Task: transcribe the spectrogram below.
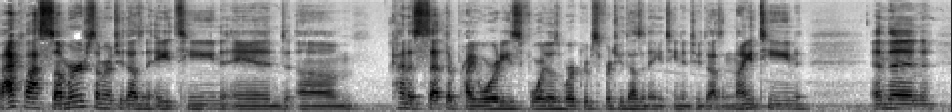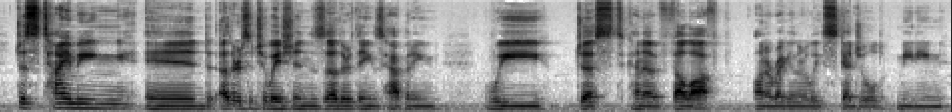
back last summer, summer of 2018, and um, kind of set the priorities for those work groups for 2018 and 2019. And then just timing and other situations, other things happening, we just kind of fell off on a regularly scheduled meeting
